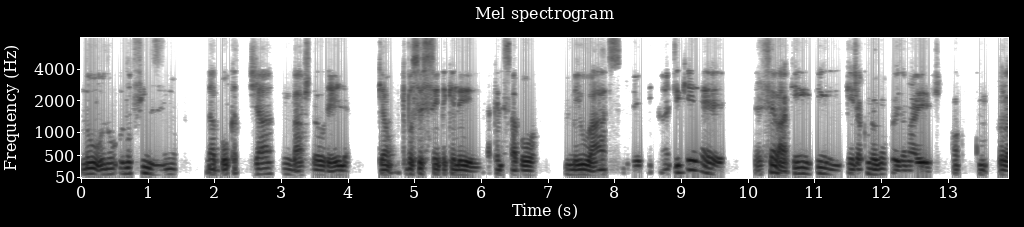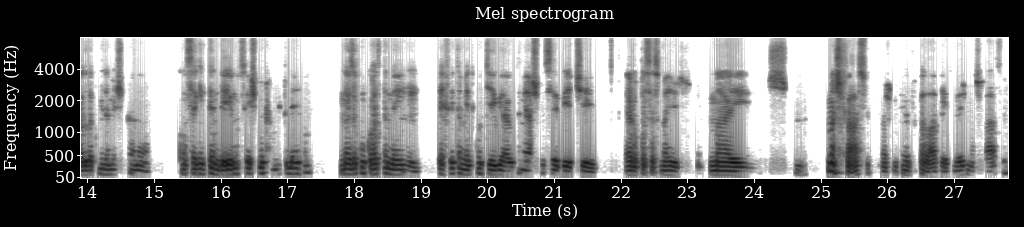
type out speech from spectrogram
no, no, no finzinho da boca, já embaixo da orelha, que, é, que você sente aquele, aquele sabor meio ácido, meio picante, que é, é sei lá, quem, quem, quem já comeu alguma coisa mais com, pro lado da comida mexicana consegue entender, eu não sei explicar muito bem. Mas eu concordo também perfeitamente contigo, eu também acho que o ceviche era o processo mais, mais, mais fácil, acho que tem outra palavra, é isso mesmo, mais fácil.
